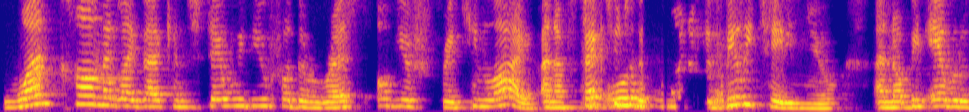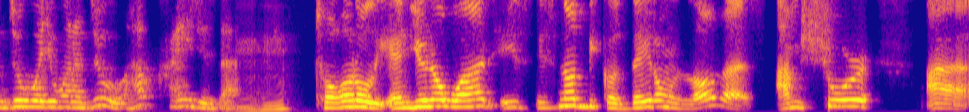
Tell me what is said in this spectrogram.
One comment like that can stay with you for the rest of your freaking life and affect you to the point of debilitating you and not being able to do what you want to do. How crazy is that? Mm-hmm. Totally. And you know what? It's, it's not because they don't love us. I'm sure uh,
